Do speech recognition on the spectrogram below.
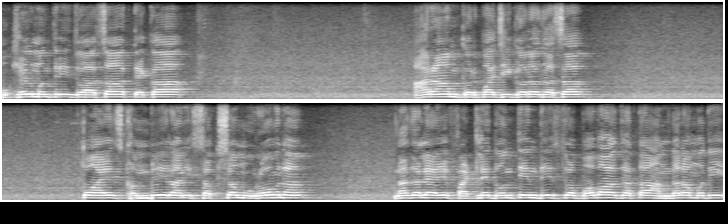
मुखेलमंत्री जो आसा तेका आराम करपाची गरज आसा तो आयज खंबीर आनी सक्षम उरोंक ना नाजाल्यार हे फाटले दोन तीन दीस जो बोबाळ जाता आमदारां मदीं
